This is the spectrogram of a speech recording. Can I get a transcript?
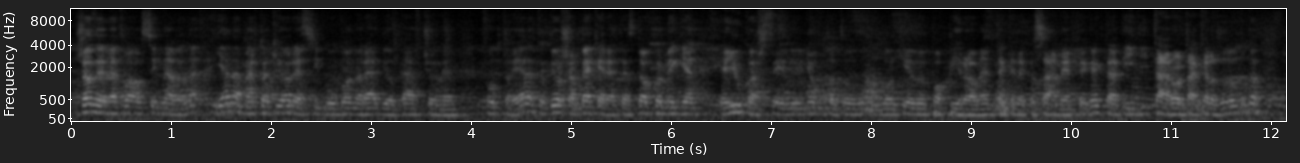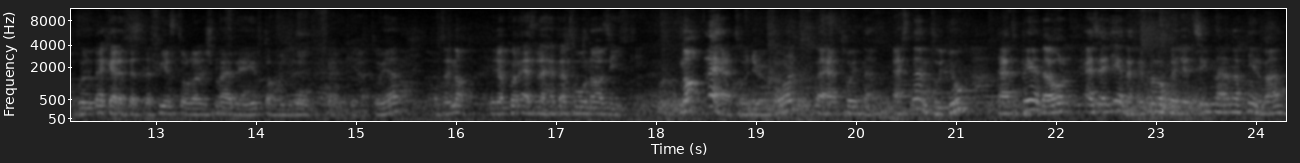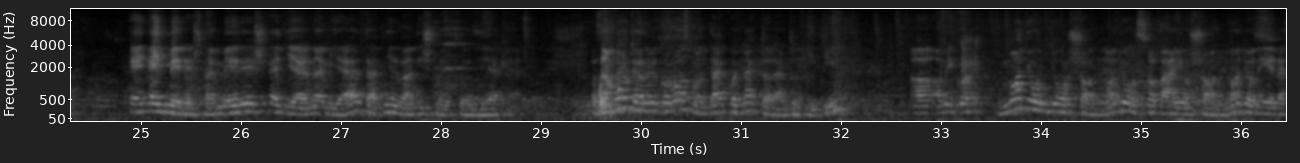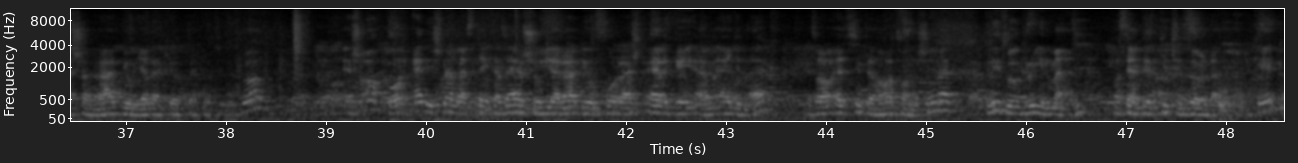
és azért lett szignál jelen, mert aki Arecibo-ban a rádió távcsőnél fogta a jelet, az gyorsan bekeretezte, akkor még ilyen, ilyen lyukas szélű nyomtatóból kijövő papírral mentek ezek a számértékek, tehát így tárolták el az adatokat, és akkor bekeretezte filztollal és merre írta, hogy VOG felkiáltóján. Tehát, hogy na, hogy akkor ez lehetett volna az IT. Na, lehet, hogy ő volt, lehet, hogy nem. Ezt nem tudjuk. Tehát például ez egy érdekes dolog, hogy egy szignálnak nyilván egy, egy mérés nem mérés, egy jel nem jel, tehát nyilván ismétlődnie kell. Aztán volt olyan, amikor azt mondták, hogy megtaláltuk it amikor nagyon gyorsan, nagyon szabályosan, nagyon élesen rádiójelek jöttek az útba, és akkor el is nevezték az első ilyen rádióforrást LGM1-nek, ez, a, ez szintén a 60-as évek, Little Green Man, azt jelenti, hogy kicsi zöld kék,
